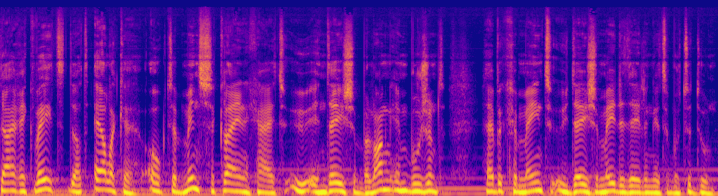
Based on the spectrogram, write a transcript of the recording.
Daar ik weet dat elke, ook de minste kleinigheid, u in deze belang inboezemt, heb ik gemeend u deze mededelingen te moeten doen.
